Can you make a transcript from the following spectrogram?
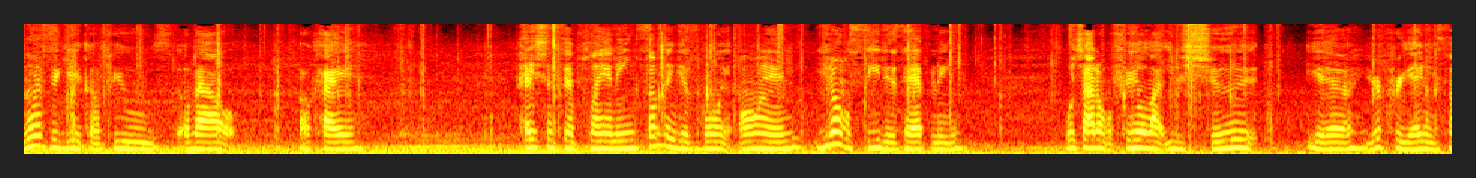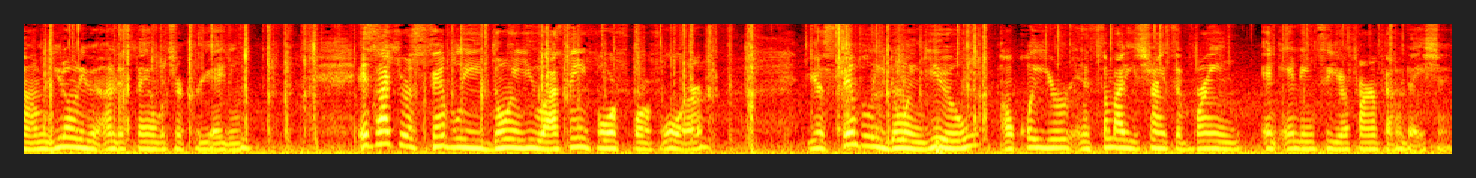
not to get confused about, okay? Patience and planning. Something is going on. You don't see this happening, which I don't feel like you should. Yeah, you're creating something. You don't even understand what you're creating. It's like you're simply doing you. I seen 444. You're simply doing you. Okay, you're and somebody's trying to bring an ending to your firm foundation.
